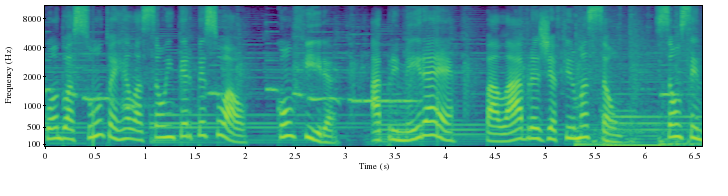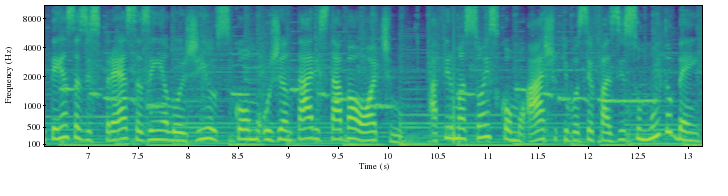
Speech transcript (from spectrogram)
quando o assunto é relação interpessoal. Confira! A primeira é palavras de afirmação. São sentenças expressas em elogios como o jantar estava ótimo, afirmações como acho que você faz isso muito bem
